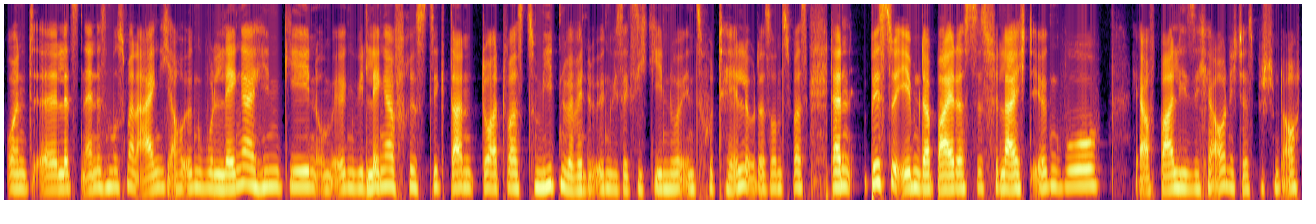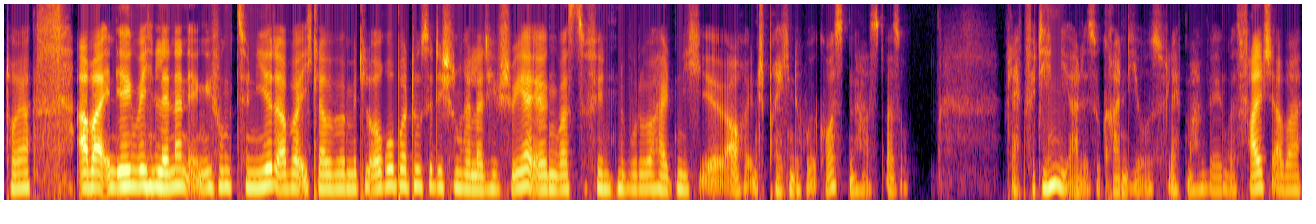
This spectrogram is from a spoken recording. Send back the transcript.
Und äh, letzten Endes muss man eigentlich auch irgendwo länger hingehen, um irgendwie längerfristig dann dort was zu mieten, weil wenn du irgendwie sagst, ich gehe nur ins Hotel oder sonst was, dann bist du eben dabei, dass das vielleicht irgendwo, ja, auf Bali sicher auch nicht, das ist bestimmt auch teuer, aber in irgendwelchen Ländern irgendwie funktioniert. Aber ich glaube, über Mitteleuropa tust du dich schon relativ schwer, irgendwas zu finden, wo du halt nicht äh, auch entsprechend hohe Kosten hast. Also vielleicht verdienen die alle so grandios, vielleicht machen wir irgendwas falsch, aber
